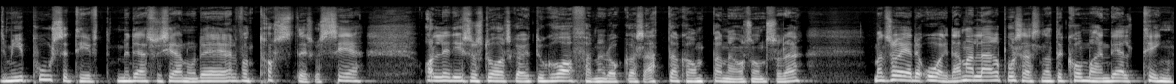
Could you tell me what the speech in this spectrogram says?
det er mye positivt med det som skjer nå. Det er helt fantastisk å se alle de som står og skal ha autografene deres etter kampene. og sånn så det. Men så er det òg denne læreprosessen at det kommer en del ting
